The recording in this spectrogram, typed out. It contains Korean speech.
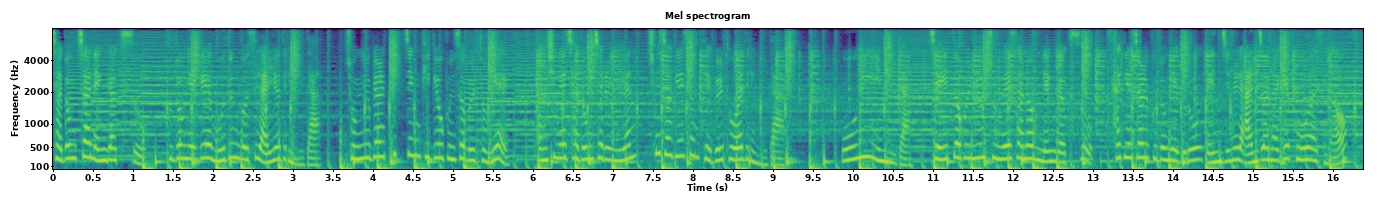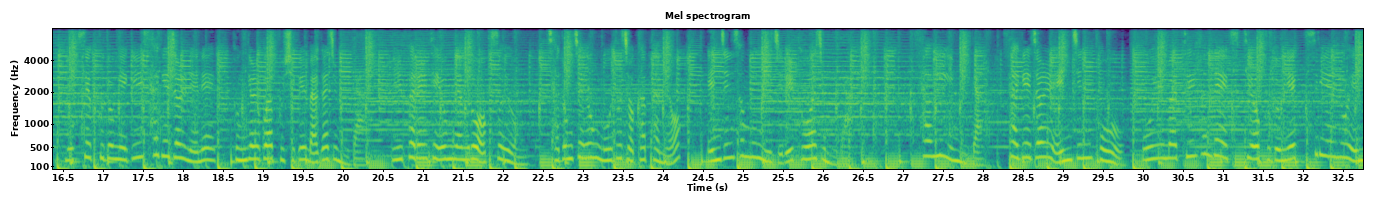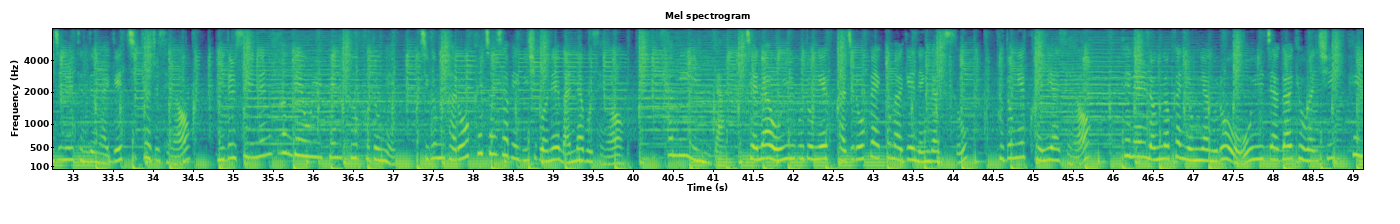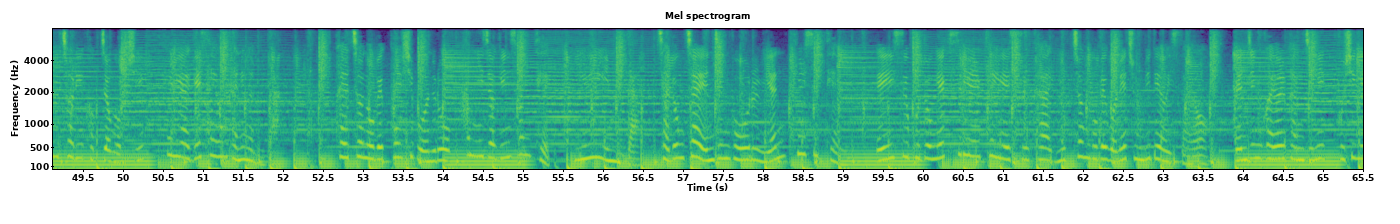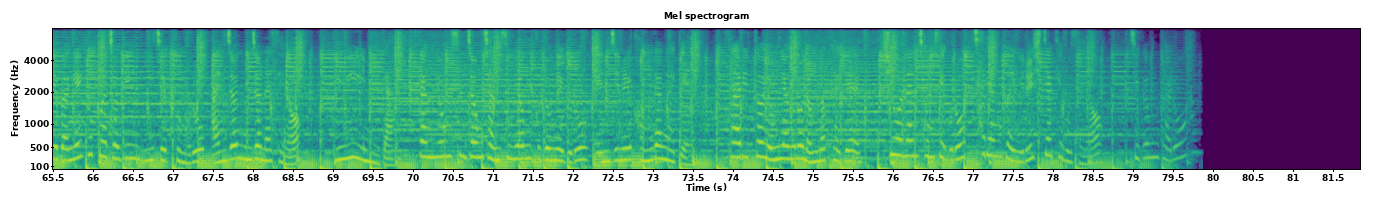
자동차 냉각수, 구동액의 모든 것을 알려드립니다. 종류별 특징 비교 분석을 통해 당신의 자동차를 위한 최적의 선택을 도와드립니다. 5위입니다. JW 중외산업 냉각수 사계절 구동액으로 엔진을 안전하게 보호하세요. 녹색 구동액이 사계절 내내 동결과 부식을 막아줍니다. 1.8을 대용량으로 업소용, 자동차용 모두 적합하며 엔진 성능 유지를 도와줍니다. 4위입니다. 사계절 엔진 보호, 오일마트 현대 엑스티어 부동액 3L로 엔진을 든든하게 지켜주세요. 믿을 수 있는 현대 오일뱅 그 부동액, 지금 바로 8,420원에 만나보세요. 3위입니다. 제나 오일 부동액 바지로 깔끔하게 냉각수, 부동액 관리하세요. 페넬 넉넉한 용량으로 오일자가 교환 시 폐유 처리 걱정 없이 편리하게 사용 가능합니다. 8,580원으로 합리적인 선택 2위입니다. 자동차 엔진 보호를 위한 풀스템 레이스 부동액 3LKS가 6,900원에 준비되어 있어요. 엔진 과열 방지 및 부식 예방에 효과적인 이 제품으로 안전 운전하세요. 2위입니다. 쌍용 순정 장수형 부동액으로 엔진을 건강하게 4리터 용량으로 넉넉하게 시원한 청색으로 차량 관리를 시작해보세요. 지금 바로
